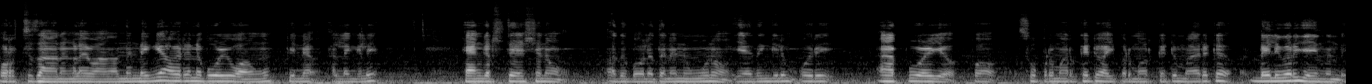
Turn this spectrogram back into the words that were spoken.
കുറച്ച് സാധനങ്ങളെ വാങ്ങുന്നുണ്ടെങ്കിൽ അവർ തന്നെ പോയി വാങ്ങും. പിന്നെ അല്ലെങ്കിൽ ഹാങ്കർ സ്റ്റേഷനോ അതുപോലെ തന്നെ നൂനോ ഏതെങ്കിലും ഒരു ആപ്പ് വഴിയോ ഇപ്പോൾ സൂപ്പർ മാർക്കറ്റും ഹൈപ്പർ മാർക്കറ്റും അവരൊക്കെ ഡെലിവറി ചെയ്യുന്നുണ്ട്.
